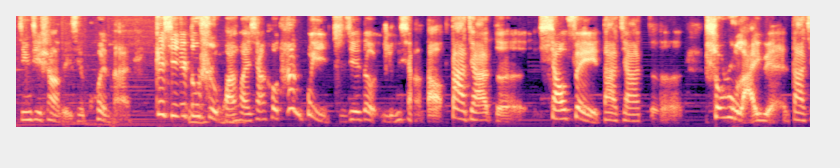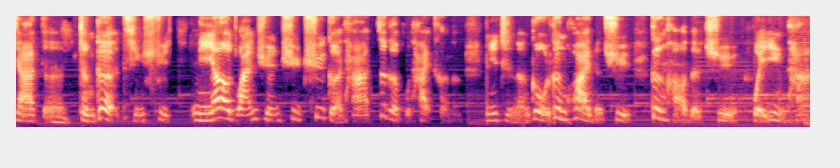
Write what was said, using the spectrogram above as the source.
经济上的一些困难。这些都是环环相扣，它会直接的影响到大家的消费、大家的收入来源、大家的整个情绪。你要完全去区隔它，这个不太可能。你只能够更快的去、更好的去回应它。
